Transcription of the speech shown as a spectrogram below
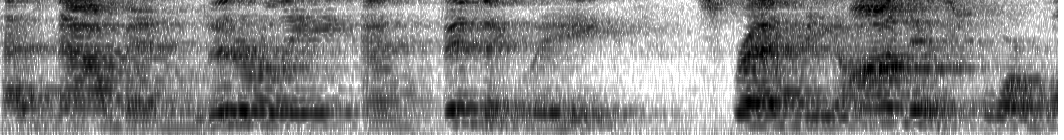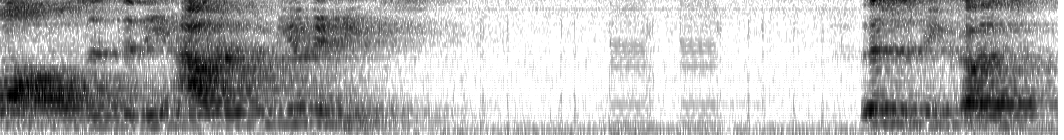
has now been literally and physically spread beyond its four walls into the outer communities. Because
